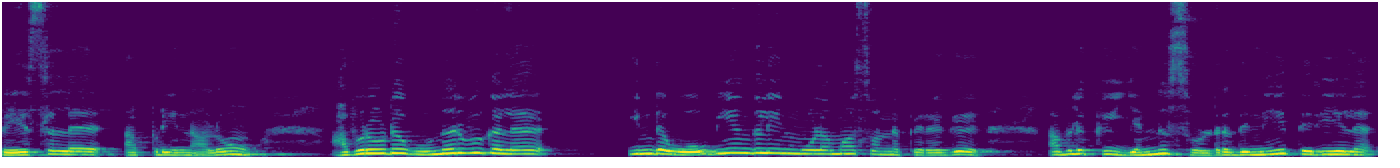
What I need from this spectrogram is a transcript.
பேசலை அப்படின்னாலும் அவரோட உணர்வுகளை இந்த ஓவியங்களின் மூலமா சொன்ன பிறகு அவளுக்கு என்ன சொல்றதுன்னே தெரியல.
